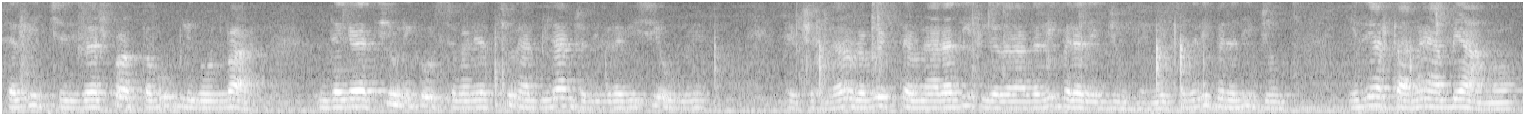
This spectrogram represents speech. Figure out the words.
servizi di trasporto pubblico urbano, integrazioni, corse, variazioni al bilancio di previsione, eccetera. Allora questa è una ratifica della delibera di giugno. In questa delibera di giugno in realtà noi abbiamo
